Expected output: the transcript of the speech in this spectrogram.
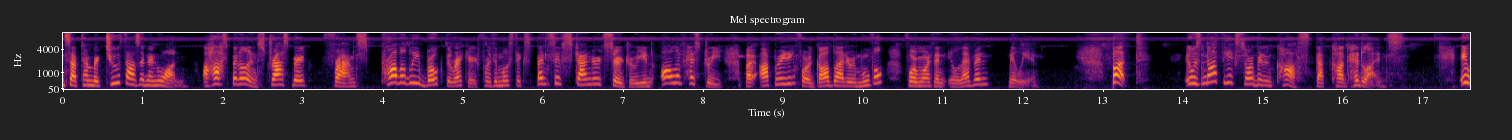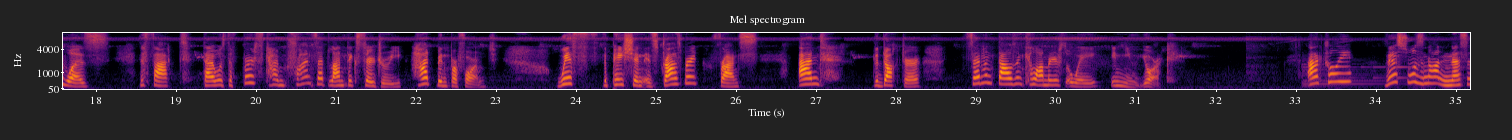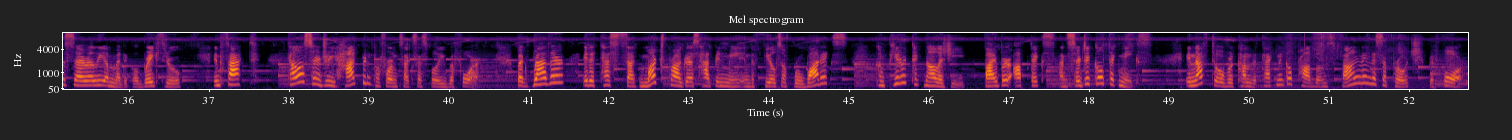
In September 2001, a hospital in Strasbourg, France probably broke the record for the most expensive standard surgery in all of history by operating for a gallbladder removal for more than 11 million. But it was not the exorbitant cost that caught headlines. It was the fact that it was the first time transatlantic surgery had been performed with the patient in Strasbourg, France, and the doctor 7,000 kilometers away in New York. Actually, this was not necessarily a medical breakthrough. In fact, telesurgery had been performed successfully before, but rather it attests that much progress had been made in the fields of robotics, computer technology, fiber optics, and surgical techniques, enough to overcome the technical problems found in this approach before.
